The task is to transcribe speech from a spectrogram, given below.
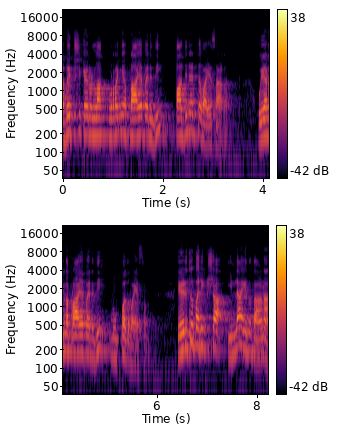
അപേക്ഷിക്കാനുള്ള കുറഞ്ഞ പ്രായപരിധി പതിനെട്ട് വയസ്സാണ്. ഉയർന്ന പ്രായപരിധി മുപ്പത് വയസ്സും. എഴുത്തു പരീക്ഷ ഇല്ല എന്നതാണ്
